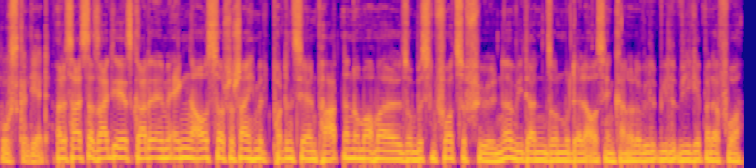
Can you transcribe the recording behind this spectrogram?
hochskaliert. Aber das heißt, da seid ihr jetzt gerade im engen Austausch wahrscheinlich mit potenziellen Partnern, um auch mal so ein bisschen vorzufühlen, ne? wie dann so ein Modell aussehen kann oder wie, wie, wie geht man da vor?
